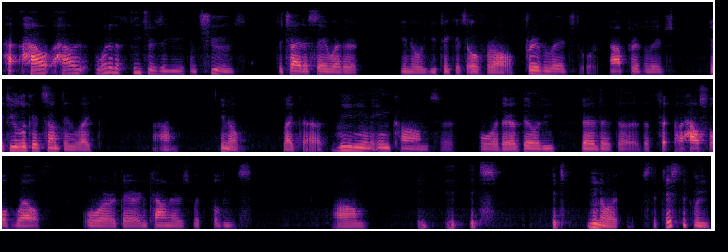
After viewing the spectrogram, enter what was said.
how, how, what are the features that you can choose to try to say whether, you know, you think it's overall privileged or not privileged? If you look at something like, um, you know, like uh, median incomes or, or their ability the the the, the uh, household wealth or their encounters with police. Um, it, it, it's it's you know statistically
